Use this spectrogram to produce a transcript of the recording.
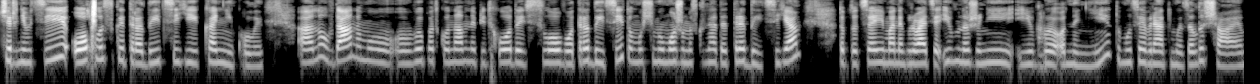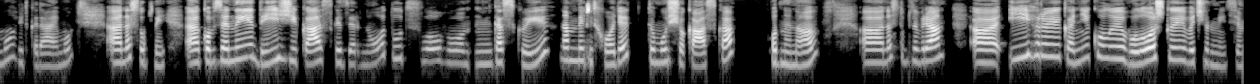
Чернівці, оплески, традиції, канікули. Ну, в даному, випадку нам не підходить слово традиції, тому що ми можемо сказати традиція, тобто цей іменник вживається і в множині, і в однині, тому цей варіант ми залишаємо, відкидаємо. Наступний: е, ковзани, дріжджі, каски, зерно. Тут слово, казки нам не підходять, тому що казка однина. А, наступний варіант: а, ігри, канікули, волошки, вечорниці.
